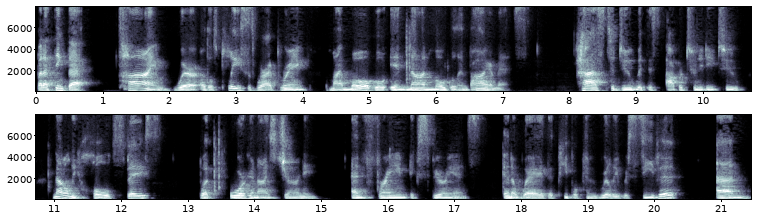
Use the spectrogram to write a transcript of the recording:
But I think that time where are those places where I bring my mogul in non mogul environments has to do with this opportunity to not only hold space, but organize journey and frame experience in a way that people can really receive it and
